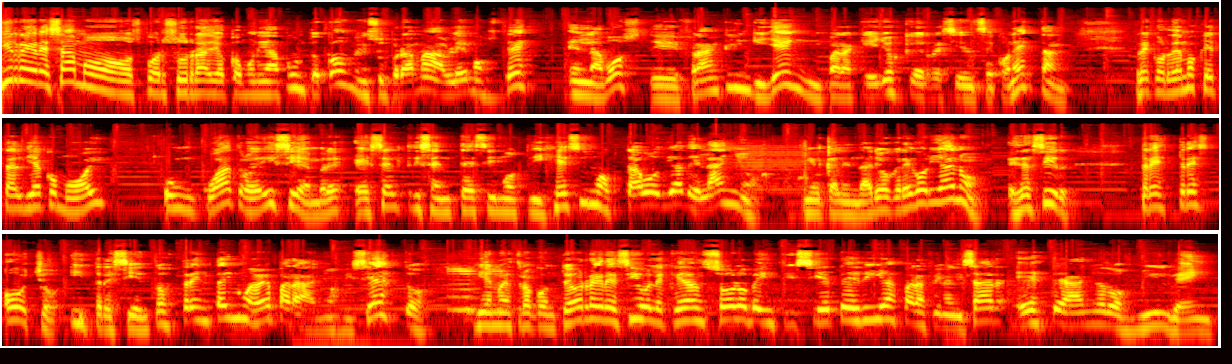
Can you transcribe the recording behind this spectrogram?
Y regresamos por su radiocomunidad.com en su programa Hablemos de, en la voz de Franklin Guillén, para aquellos que recién se conectan. Recordemos que tal día como hoy, un 4 de diciembre, es el tricentésimo trigésimo octavo día del año en el calendario gregoriano, es decir, 338 y 339 para años bisiestos. Y en nuestro conteo regresivo le quedan solo 27 días para finalizar este año 2020.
